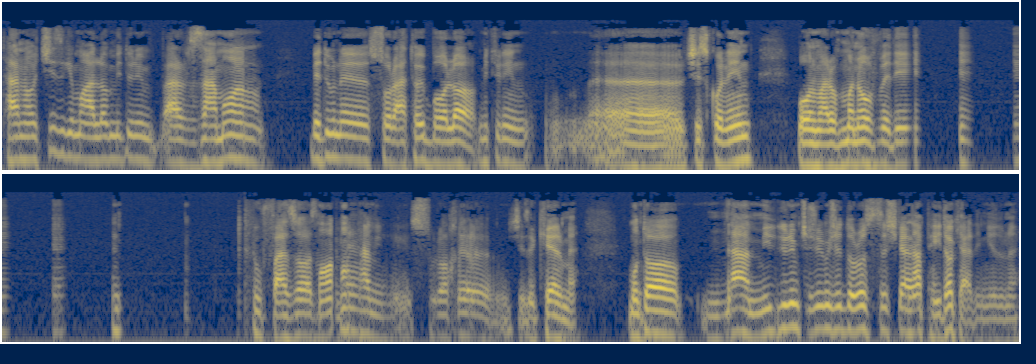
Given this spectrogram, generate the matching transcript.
تنها چیزی که ما الان می‌دونیم بر زمان بدون سرعت های بالا می‌تونین چیز کنین به اون معروف منوف بدین. تو فضا ما همین سوراخ چیز کرمه. منتها نه می‌دونیم چجوری میشه درستش کرد نه پیدا کردیم یه دونه.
